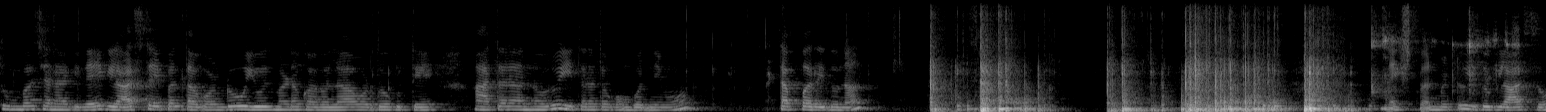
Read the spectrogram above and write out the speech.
ತುಂಬ ಚೆನ್ನಾಗಿದೆ. ಗ್ಲಾಸ್ ಟೈಪಲ್ಲಿ ತಗೊಂಡು ಯೂಸ್ ಮಾಡೋಕ್ಕಾಗಲ್ಲ, ಒಡೆದೋಗುತ್ತೆ. ಆ ಥರ ಅನ್ನೋರು ಈ ಥರ ತೊಗೊಬೋದು ನೀವು. ಟಪ್ಪರ್ ಇದನ್ನ ನೆಕ್ಸ್ಟ್ ಬಂದುಬಿಟ್ಟು ಇದು ಗ್ಲಾಸು.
